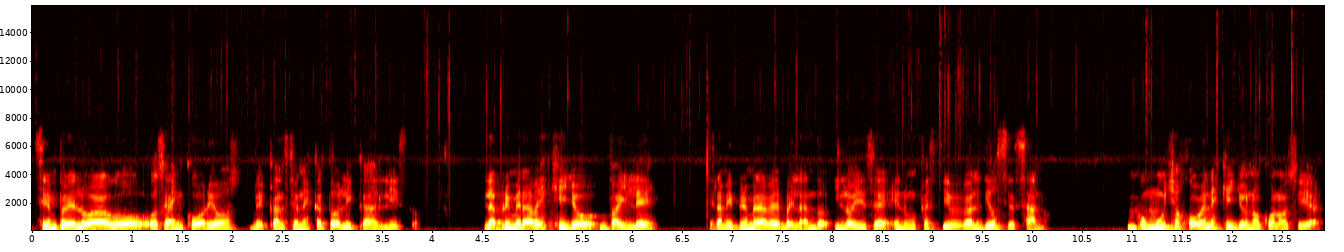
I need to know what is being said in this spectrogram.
Siempre lo hago, o sea, en coreos de canciones católicas, listo. La primera vez que yo bailé, era mi primera vez bailando y lo hice en un festival diocesano, con muchos jóvenes que yo no conocía.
